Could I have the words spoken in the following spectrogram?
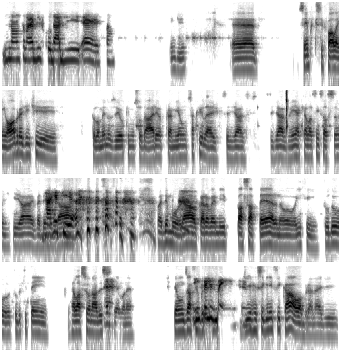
nossa maior dificuldade é essa. Entendi. É, sempre que se fala em obra, a gente, pelo menos eu que não sou da área, para mim é um sacrilégio. Que você já, você já vem aquela sensação de que ah, vai demorar. Já arrepia. vai demorar, o cara vai me passar a perna, ou, enfim, tudo, tudo que tem relacionado a esse é. tema, né? Tem um desafio de ressignificar a obra, né? De,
